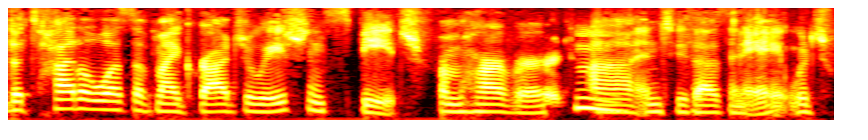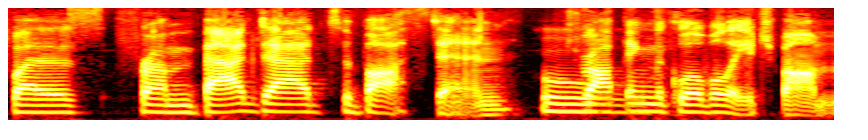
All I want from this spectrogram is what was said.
the title was of my graduation speech from Harvard Hmm. uh, in 2008, which was from Baghdad to Boston, Ooh. dropping the global H bomb.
